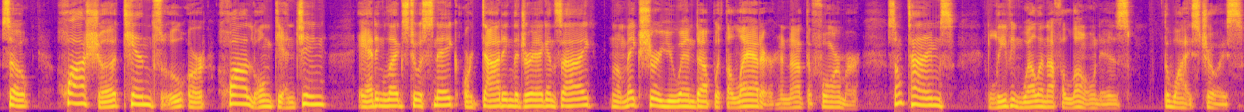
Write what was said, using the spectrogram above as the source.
So, Hua She Tianzu or Hua Long Dianjing adding legs to a snake or dotting the dragon's eye? Well, make sure you end up with the latter and not the former. Sometimes leaving well enough alone is the wise choice.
